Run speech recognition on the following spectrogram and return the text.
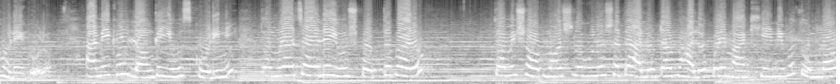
ধনে গুঁড়ো। আমি এখানে লঙ্কা ইউজ করিনি, তোমরা চাইলে ইউজ করতে পারো। তো আমি সব মশলাগুলোর সাথে আলুটা ভালো করে মাখিয়ে নেব। তোমরাও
